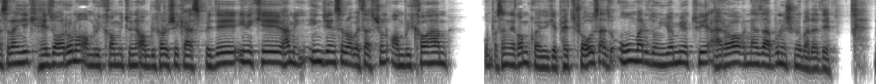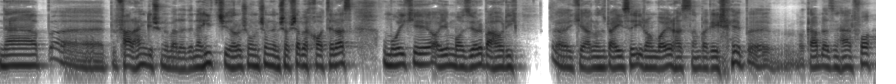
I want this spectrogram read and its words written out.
مثلا یک هزارم آمریکا می‌تونه آمریکا رو شکست بده؟ اینه که همین این جنس رابطه است. چون آمریکا هم خب مثلا نگاه می‌کنید که پتروس از اون ور دنیا میاد توی عراق نه زبونشون رو بلده نه فرهنگشون رو بلده نه هیچ چیز. حالا شما چون شب خاطر است اون موقعی که آیه مازیار بهاری که الان رئیس ایران وایر هستن و غیره. قبل از این حرفا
